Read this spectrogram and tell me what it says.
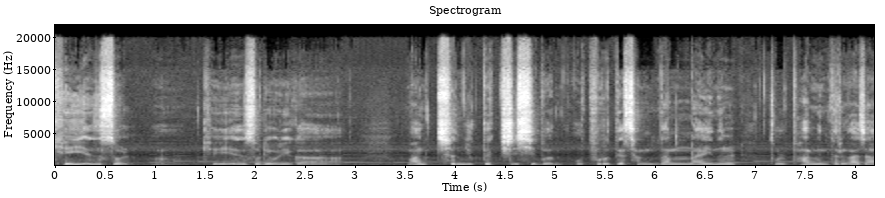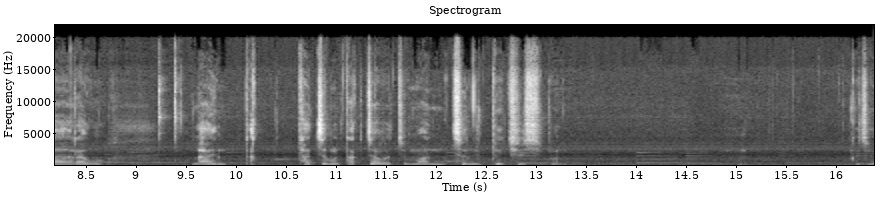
KN솔 어, KN솔이 우리가 11,670원 5%대 상단 라인을 돌파하면 들어가자라고 라인 딱 타점을 딱 잡았죠. 11,670원 음, 그죠?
